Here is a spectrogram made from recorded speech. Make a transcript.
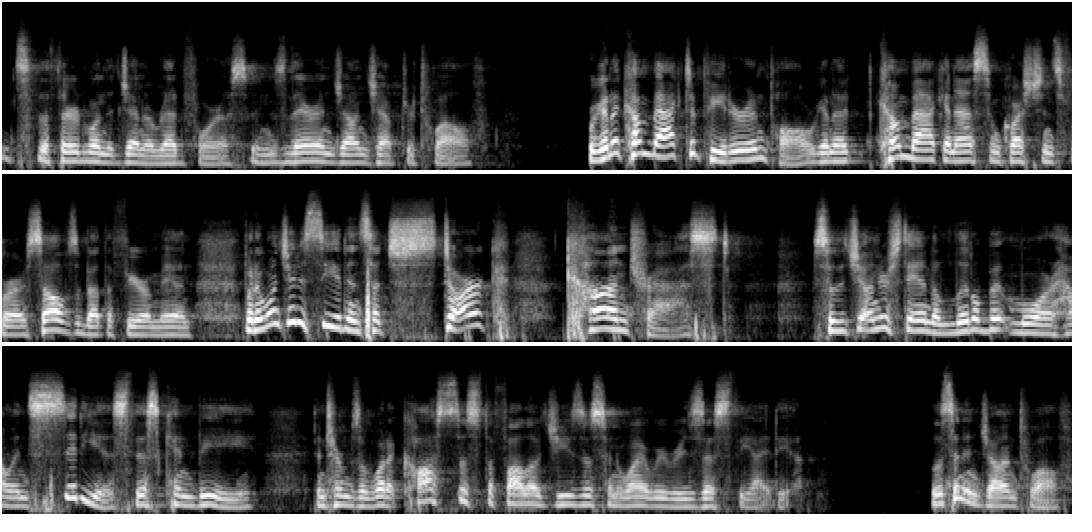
It's the third one that Jenna read for us, and it's there in John chapter 12. We're going to come back to Peter and Paul. We're going to come back and ask some questions for ourselves about the fear of man. But I want you to see it in such stark contrast so that you understand a little bit more how insidious this can be in terms of what it costs us to follow Jesus and why we resist the idea. Listen in John 12.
